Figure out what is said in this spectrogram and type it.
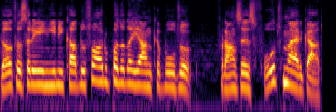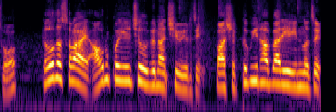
Galatasaray'ın yeni kadrosu Avrupa'da da yankı buldu. Fransız Foot Mercato, Galatasaray Avrupa'yı çılgına çevirdi. Başlıklı bir haber yayınladı.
